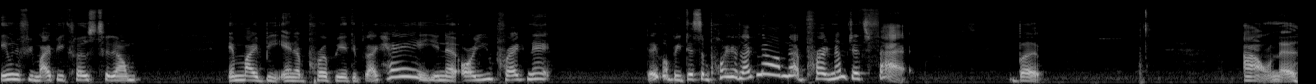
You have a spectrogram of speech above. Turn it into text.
even if you might be close to them, it might be inappropriate to be like, hey, you know, are you pregnant? They're gonna be disappointed, like, no, I'm not pregnant, I'm just fat. But I don't know.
